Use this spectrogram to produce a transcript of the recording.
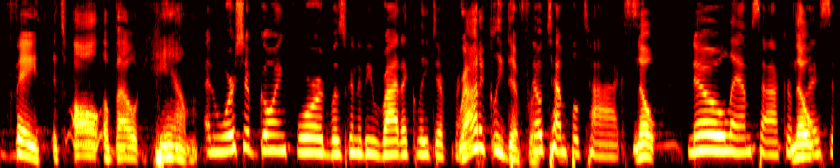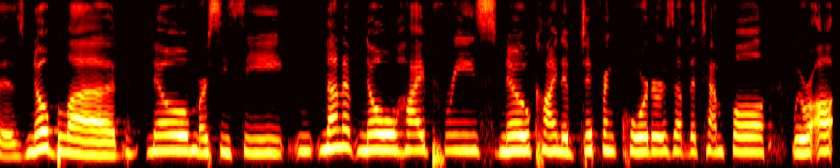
faith. It's all about Him. And worship going forward was going to be radically different. Radically different. No temple tax. No. No lamb sacrifices, no blood, no mercy seat, none of no high priest, no kind of different quarters of the temple. We were all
